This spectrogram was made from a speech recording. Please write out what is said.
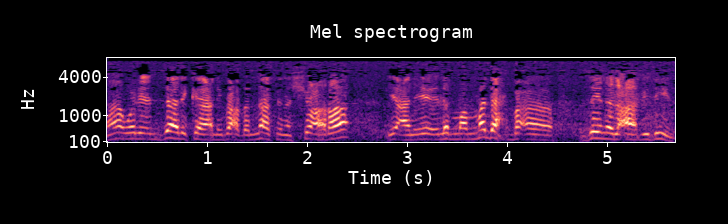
ها؟ ولذلك يعني بعض الناس من الشعراء يعني لما مدح زين العابدين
